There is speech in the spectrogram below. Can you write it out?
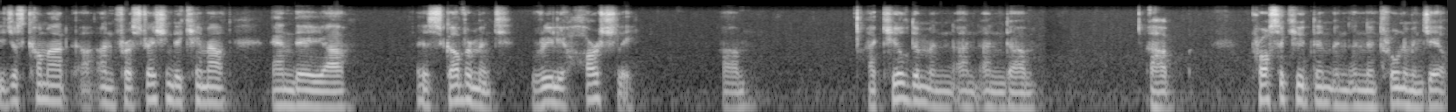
they just come out uh, on frustration they came out and they uh, this government really harshly um, uh, killed them and and, and um, uh, prosecute them and, and then throw them in jail.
